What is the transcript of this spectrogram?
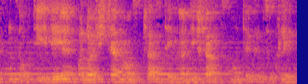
Letztens auf die Idee, ein paar Leuchtsterne aus Plastik an die Schlafzimmerdecke zu kleben.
